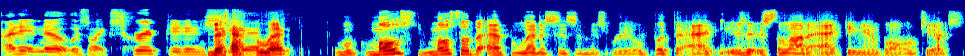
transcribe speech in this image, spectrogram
I didn't know it was like scripted and The shit. athletic, most most of the athleticism is real, but the act it's, it's a lot of acting involved. Yes.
